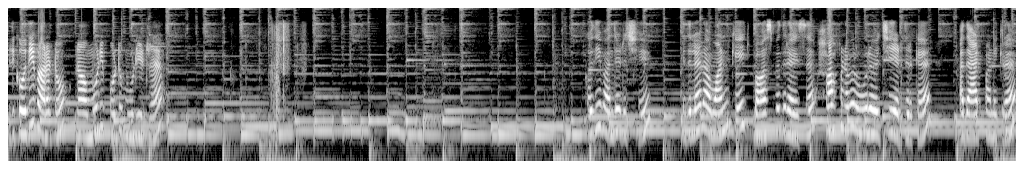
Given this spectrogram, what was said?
இது கொதி வரட்டும். நான் மூடி போட்டு மூடிடுறேன். கொதி வந்துடுச்சு. இதில் நான் ஒன் கேஜ் பாஸ்மதி ரைஸை ஹாஃப் அன் ஹவர் ஊற வச்சு எடுத்திருக்கேன். அதை ஆட் பண்ணிக்கிறேன்.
